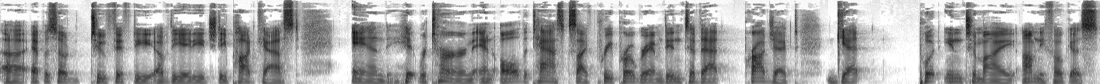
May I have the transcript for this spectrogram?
uh, episode 250 of the ADHD podcast, and hit return, and all the tasks I've pre programmed into that project get put into my OmniFocus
